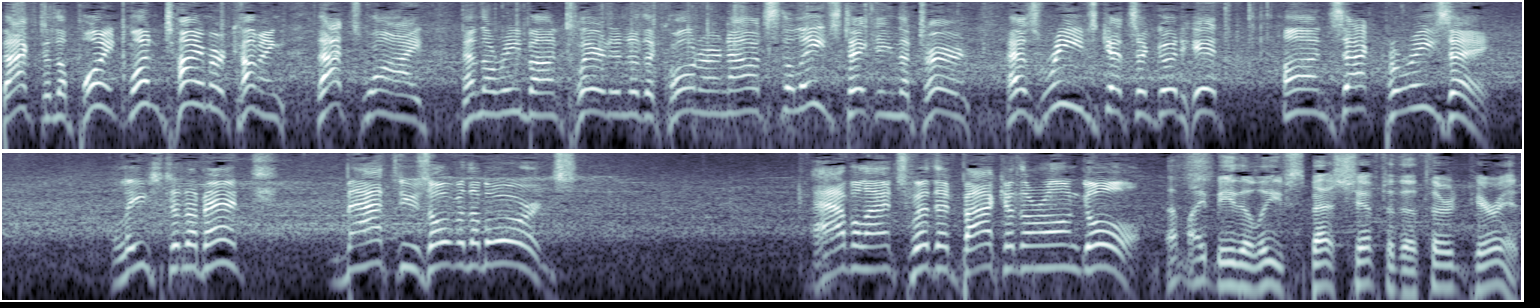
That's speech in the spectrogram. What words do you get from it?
Back to the point. One timer coming. That's wide. And the rebound cleared into the corner. Now it's the Leafs taking the turn as Reaves gets a good hit on Zach Parise. Leafs to the bench. Matthews over the boards. Avalanche with it back of their own goal. That might be the Leafs' best shift of the third period.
